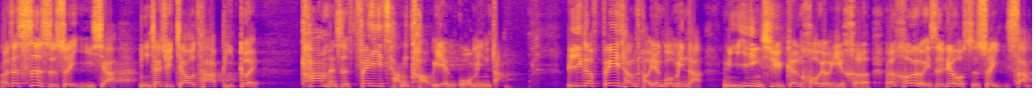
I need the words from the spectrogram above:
而这四十岁以下，你再去交叉比对，他们是非常讨厌国民党。一个非常讨厌国民党，你硬去跟侯友谊合，而侯友谊是六十岁以上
